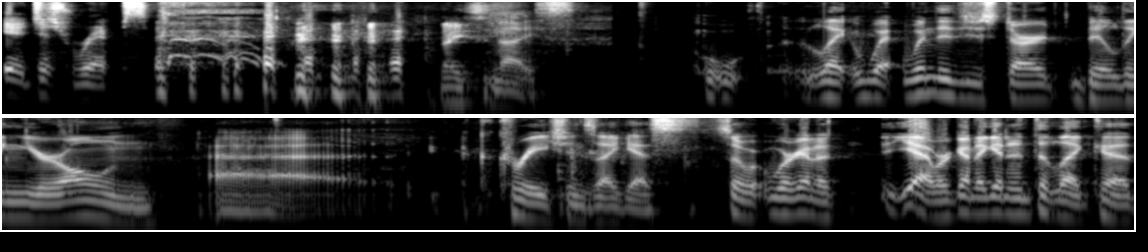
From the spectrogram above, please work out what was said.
it just rips. nice, nice. Like, when did you start building your own uh, creations? I guess. So we're gonna, yeah, we're gonna get into like uh,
